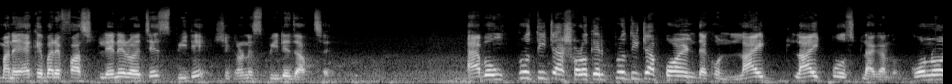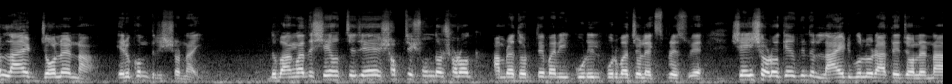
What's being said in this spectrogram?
মানে একেবারে ফার্স্ট লেনে রয়েছে স্পিডে সে কারণে স্পিডে যাচ্ছে। এবং প্রতিটা সড়কের প্রতিটা পয়েন্ট দেখুন লাইট লাইট পোস্ট লাগানো। কোনো লাইট জ্বলে না, এরকম দৃশ্য নাই। তো বাংলাদেশে হচ্ছে যে সবচেয়ে সুন্দর সড়ক আমরা ধরতে পারি কুড়িল পূর্বাচল এক্সপ্রেসওয়ে। সেই সড়কেও কিন্তু লাইটগুলো রাতে জ্বলে না।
